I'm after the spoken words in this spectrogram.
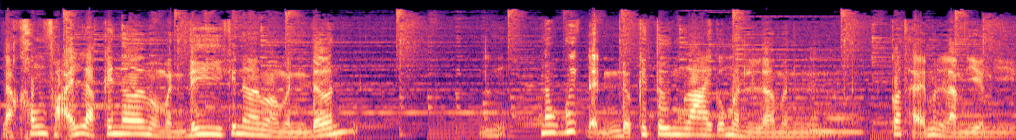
là không phải là cái nơi mà mình đi, cái nơi mà mình đến nó quyết định được cái tương lai của mình là mình Ừ. có thể mình làm gì làm gì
